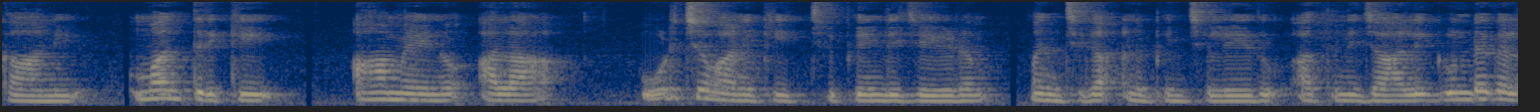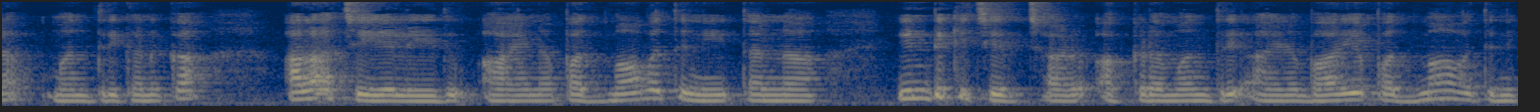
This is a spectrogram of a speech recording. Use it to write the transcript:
కానీ మంత్రికి ఆమెను అలా ఊడ్చవానికి ఇచ్చి పెళ్ళి చేయడం మంచిగా అనిపించలేదు. అతని జాలిగుండగల మంత్రి కనుక అలా చేయలేదు. ఆయన పద్మావతిని తన ఇంటికి చేర్చాడు. అక్కడ మంత్రి ఆయన భార్య పద్మావతిని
